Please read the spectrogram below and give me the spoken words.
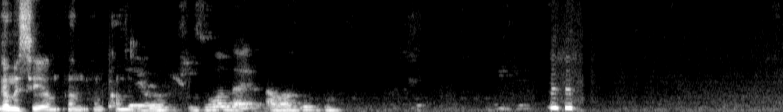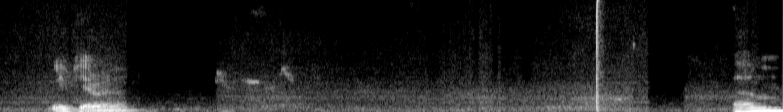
Let me see. I'm, I'm, I'm coming. She's one that our Google. Leave Jeremiah. Um,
